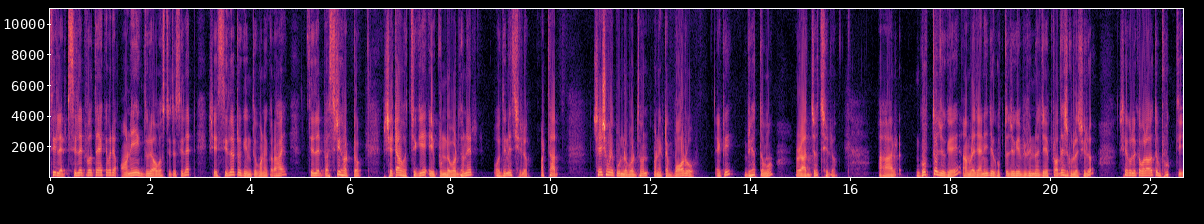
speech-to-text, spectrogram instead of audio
সিলেট সিলেট বলতে একেবারে অনেক দূরে অবস্থিত সিলেট, সেই সিলেটও কিন্তু মনে করা হয় সিলেট বা শ্রীহট্ট, সেটাও হচ্ছে গিয়ে এই পুণ্ড্রবর্ধনের অধীনে ছিল। অর্থাৎ সেই সময় পুণ্ড্রবর্ধন অনেকটা বড় একটি বৃহত্তম রাজ্য ছিল। আর গুপ্ত যুগে, আমরা জানি যে গুপ্ত যুগে বিভিন্ন যে প্রদেশগুলো ছিল, সেগুলোকে বলা হতো ভুক্তি।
